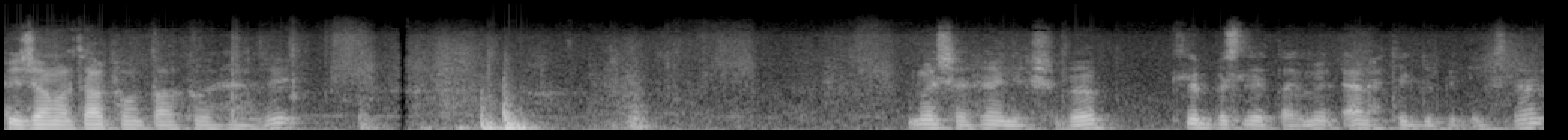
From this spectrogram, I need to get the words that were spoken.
بيجاما تاع بونطاكور هذه. ماشا ثاني شباب تلبس لي طاي من الان حتى تدب الاكسل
